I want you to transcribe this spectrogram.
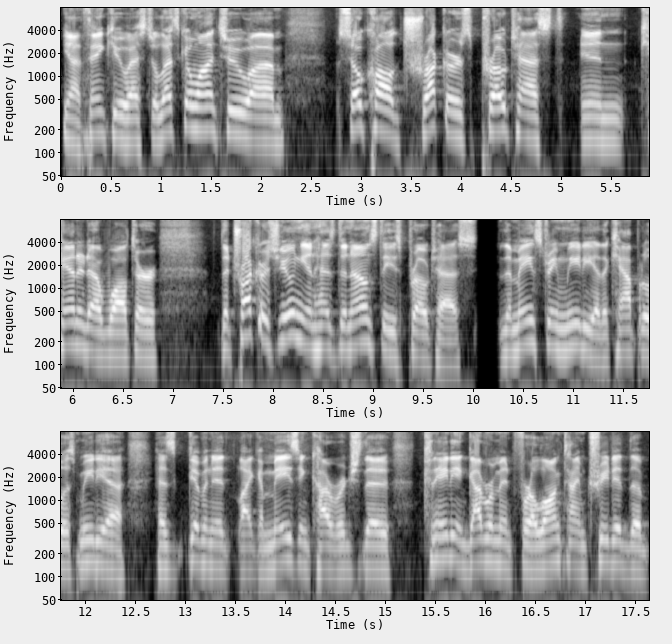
Yeah, thank you, Esther. Let's go on to um, so called truckers' protest in Canada, Walter. The truckers' union has denounced these protests. The mainstream media, the capitalist media, has given it like amazing coverage. The Canadian government, for a long time, treated the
